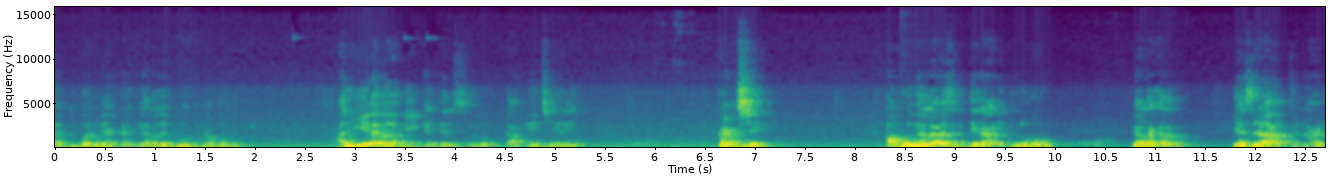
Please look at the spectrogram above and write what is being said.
కట్టుకొని ఎక్కడికి వెళ్ళలేకపోతున్నావు? అది ఏదో నీకే తెలుసు. దాన్ని ఏం చేయాలి? కట్ చేయి. అప్పుడు వెళ్ళాల్సిన తీరానికి నువ్వు వెళ్ళగలవు. ఎజరా అంటున్నాడు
